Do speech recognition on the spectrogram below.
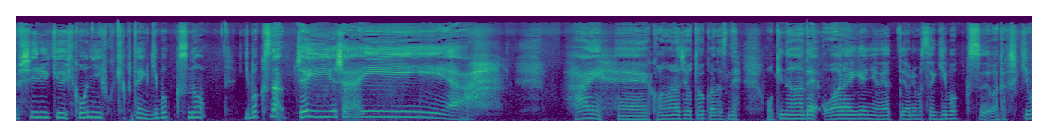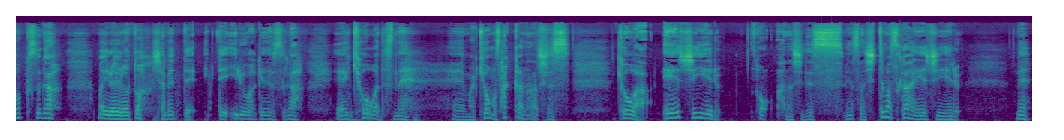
FC 琉球非公認副キャプテンギボックスのギボックスだ J よっしゃいはい、えーこのラジオトークはですね、沖縄でお笑い芸人をやっておりますギボックス、私ギボックスが、いろいろと喋っていっているわけですが、えー今日はですね、えーまあ、今日もサッカーの話です。今日は ACL の話です。皆さん知ってますか ?ACL。ね、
